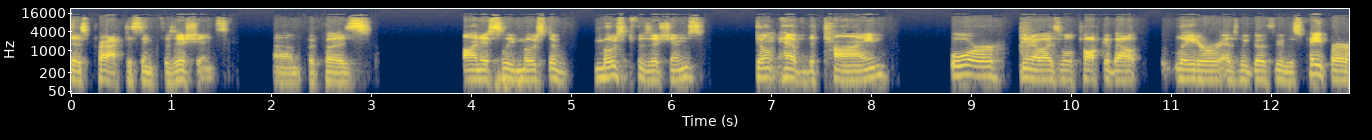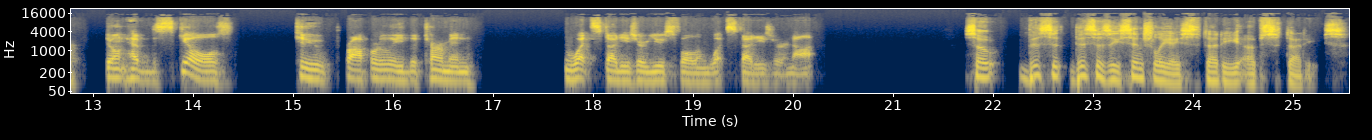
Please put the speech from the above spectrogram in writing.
as practicing physicians um, because honestly most of most physicians don't have the time or you know as we'll talk about later as we go through this paper don't have the skills to properly determine what studies are useful and what studies are not. So this this is essentially a study of studies.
